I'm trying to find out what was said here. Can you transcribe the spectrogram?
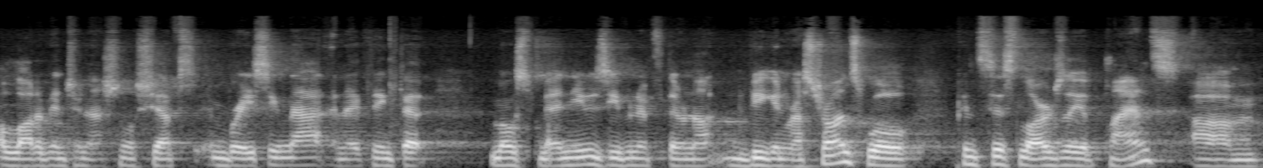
a lot of international chefs embracing that, and I think that most menus, even if they're not vegan restaurants, will consist largely of plants. Um,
